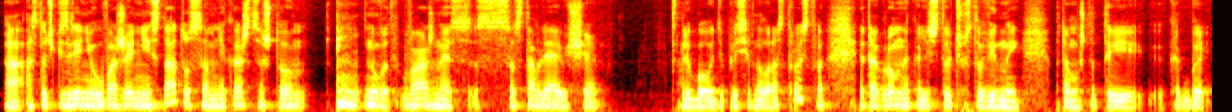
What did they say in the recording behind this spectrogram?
А, а с точки зрения уважения и статуса, мне кажется, что ну вот важная составляющая любого депрессивного расстройства – это огромное количество чувства вины, потому что ты как бы…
